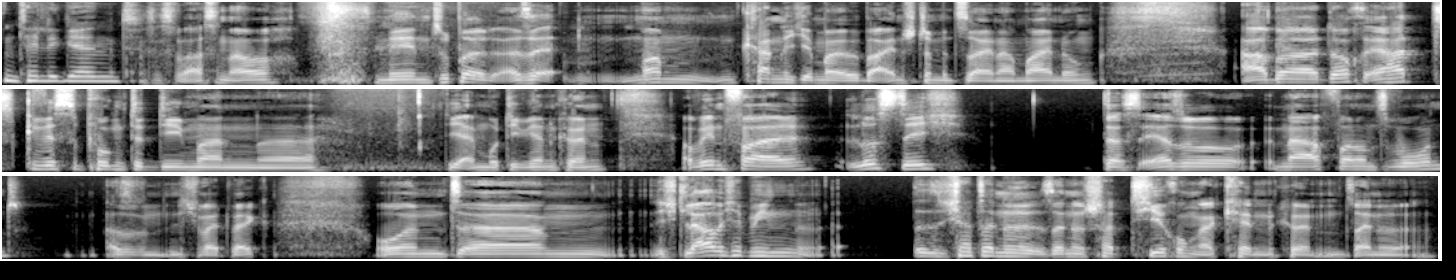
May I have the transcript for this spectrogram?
Intelligent. Das war's dann auch. nee, super. Also man kann nicht immer übereinstimmen mit seiner Meinung. Aber doch, er hat gewisse Punkte, die man, äh, die einen motivieren können. Auf jeden Fall lustig, dass er so nah von uns wohnt. Also nicht weit weg. Und ähm, ich glaube, ich habe ihn. Also ich habe seine, seine Schattierung erkennen können. Seine.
